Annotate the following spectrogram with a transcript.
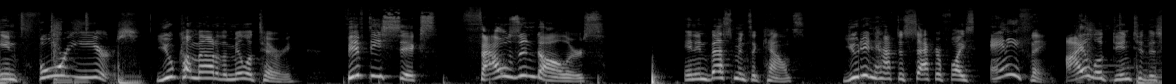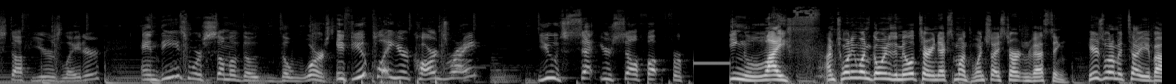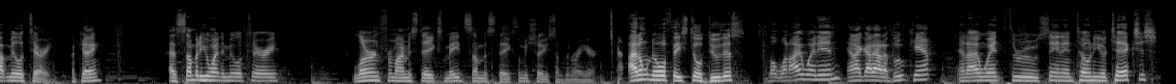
In four years, you come out of the military, $56,000 in investments accounts. You didn't have to sacrifice anything. I looked into this stuff years later, and these were some of the, the worst. If you play your cards right, you've set yourself up for life. I'm 21 going to the military next month. When should I start investing? Here's what I'm gonna tell you about military, okay? As somebody who went the military, learned from my mistakes, made some mistakes. Let me show you something right here. I don't know if they still do this, but when I went in and I got out of boot camp and I went through San Antonio, Texas,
